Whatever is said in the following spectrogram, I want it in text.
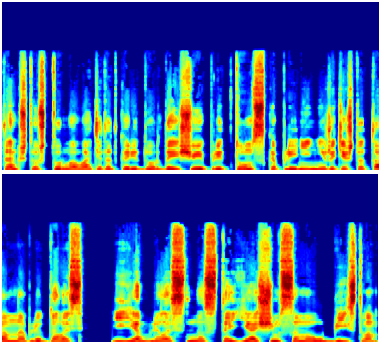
Так что штурмовать этот коридор, да еще и при том скоплении нежити, что там наблюдалось, являлось настоящим самоубийством.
